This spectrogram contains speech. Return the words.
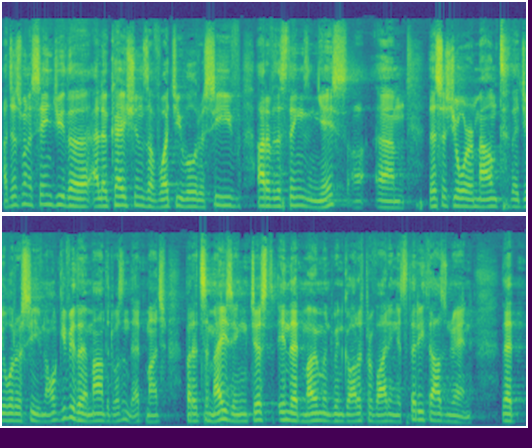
I just want to send you the allocations of what you will receive out of these things. And yes, uh, um, this is your amount that you will receive. And I'll give you the amount. It wasn't that much, but it's amazing. Just in that moment when God is providing, it's 30,000 Rand that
